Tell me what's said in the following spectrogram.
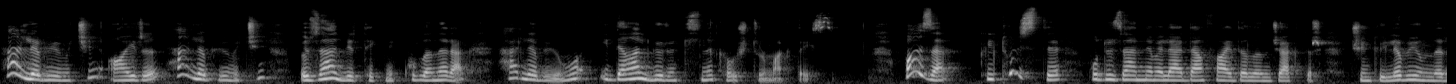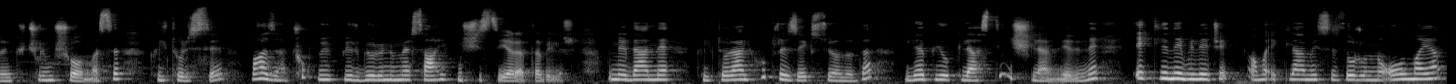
Her labium için ayrı, her labium için özel bir teknik kullanarak her labiumu ideal görüntüsüne kavuşturmaktayız. Bazen klitoris de bu düzenlemelerden faydalanacaktır. Çünkü labiumların küçülmüş olması klitorisi bazen çok büyük bir görünüme sahipmiş hissi yaratabilir. Bu nedenle klitoral hud rezeksiyonu da labioplasti işlemlerine eklenebilecek ama eklenmesi zorunlu olmayan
